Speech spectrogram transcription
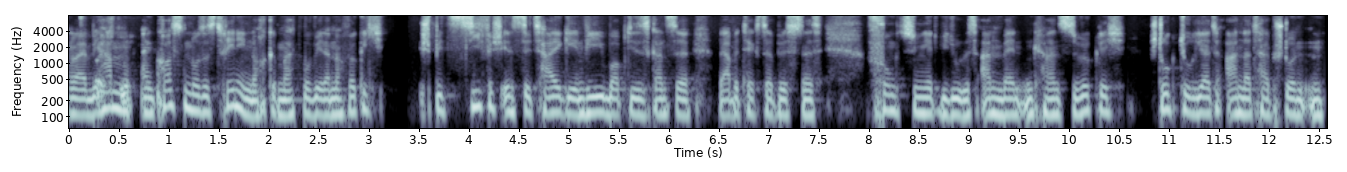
weil wir haben ein kostenloses Training noch gemacht, wo wir dann noch wirklich spezifisch ins Detail gehen, wie überhaupt dieses ganze Werbetexter-Business funktioniert, wie du das anwenden kannst, wirklich strukturiert anderthalb Stunden.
